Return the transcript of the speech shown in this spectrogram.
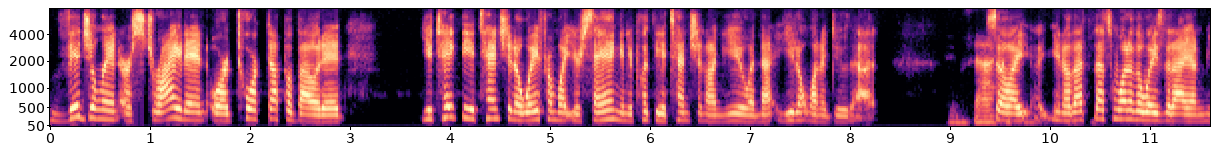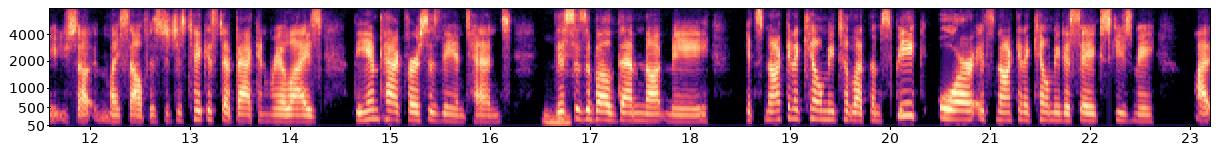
vigilant or strident or torqued up about it, you take the attention away from what you're saying and you put the attention on you and that you don't want to do that. Exactly. So I, you know, that's that's one of the ways that I unmute yourself, myself is to just take a step back and realize the impact versus the intent. Mm-hmm. This is about them, not me. It's not going to kill me to let them speak, or it's not going to kill me to say, "Excuse me, I,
